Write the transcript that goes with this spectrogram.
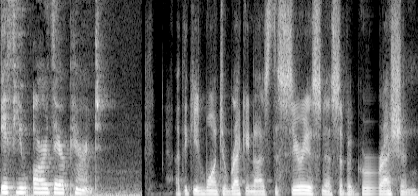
if you are their parent? I think you'd want to recognize the seriousness of aggression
